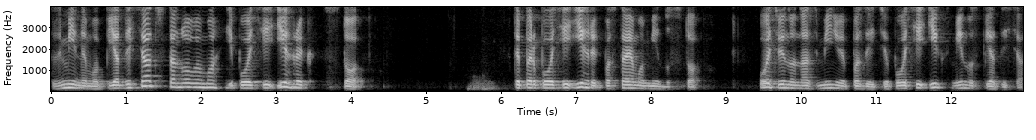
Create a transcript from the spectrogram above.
змінимо 50, встановимо і по осі Y 100. Тепер по осі Y поставимо мінус 100. Ось він у нас змінює позицію. По осі X мінус 50.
